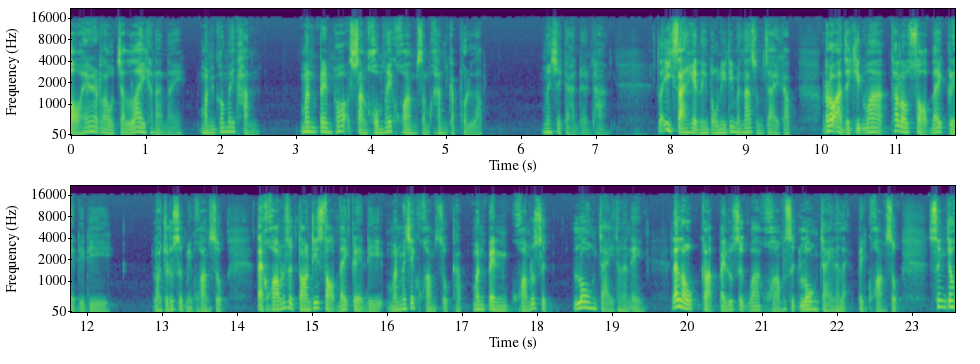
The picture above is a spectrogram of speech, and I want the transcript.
ต่อให้เราจะไล่ขนาดไหน มันก็ไม่ทัน มันเป็นเพราะสังคมให้ความสำคัญกับผลลัพธ์ ไม่ใช่การเดินทาง และอีกสาเหตุหนึ่งตรงนี้ที่มันน่าสนใจครับ เราอาจจะคิดว่าถ้าเราสอบได้เกรดดีๆ เราจะรู้สึกมีความสุข แต่ความรู้สึกตอนที่สอบได้เกรดดี มันไม่ใช่ความสุขครับ มันเป็นความรู้สึกโล่งใจเท่านั้นเอง และเรากลับไปรู้สึกว่าความรู้สึกโล่งใจนั่นแหละเป็นความสุข ซึ่งเจ้า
